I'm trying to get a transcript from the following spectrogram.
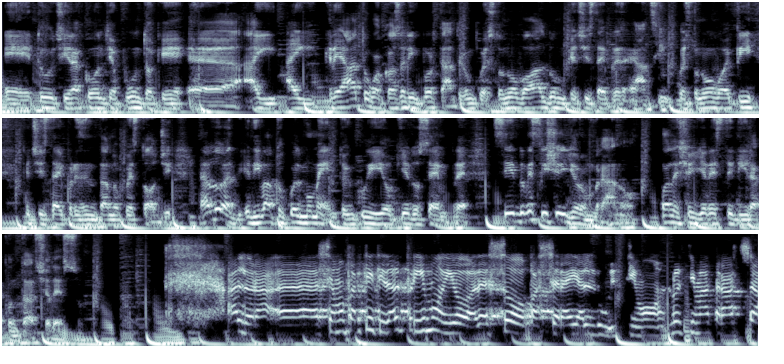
e tu ci racconti appunto che eh, hai, hai, creato qualcosa di importante con questo nuovo album che ci stai presentando, anzi questo nuovo EP che ci stai presentando quest'oggi. E allora è arrivato quel momento in cui io chiedo sempre, se dovessi scegliere un brano, quale sceglieresti di raccontarci adesso? Allora, eh, siamo partiti dal primo, io adesso passerei all'ultimo. L'ultima traccia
